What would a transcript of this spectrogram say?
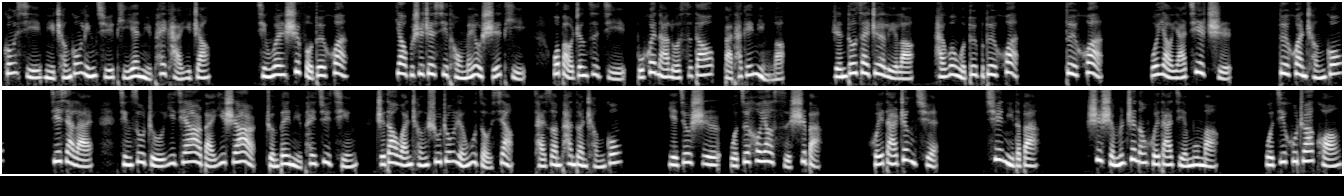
恭喜你成功领取体验女配卡一张，请问是否兑换？要不是这系统没有实体，我保证自己不会拿螺丝刀把它给拧了。人都在这里了，还问我兑不兑换？兑换！我咬牙切齿，兑换成功。接下来，请宿主一千二百一十二准备女配剧情，直到完成书中人物走向才算判断成功。也就是我最后要死是吧？回答正确。去你的吧！是什么智能回答节目吗？我几乎抓狂，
